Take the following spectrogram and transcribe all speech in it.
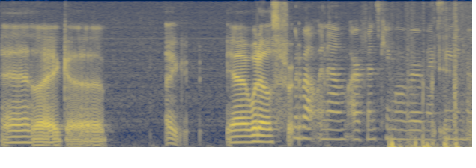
and like uh, like yeah. What else? For, What about when um, our friends came over, Maxine and her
